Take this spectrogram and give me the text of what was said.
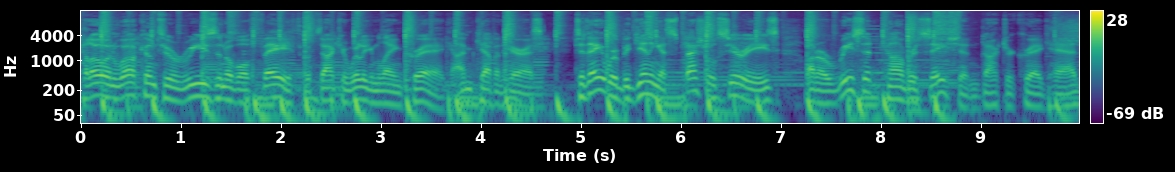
Hello and welcome to Reasonable Faith with Dr. William Lane Craig. I'm Kevin Harris. Today we're beginning a special series on a recent conversation Dr. Craig had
